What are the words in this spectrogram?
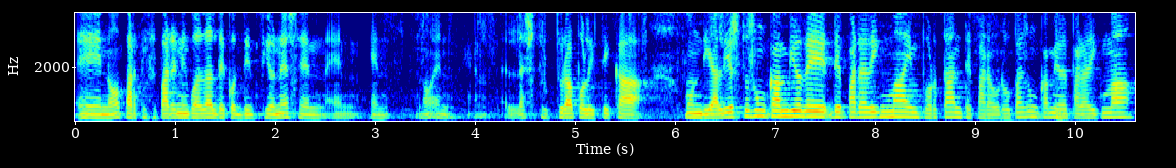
eh, ¿no? participar en igualdad de condiciones en, la estructura política mundial. Y esto es un cambio de, paradigma importante para Europa, es un cambio de paradigma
